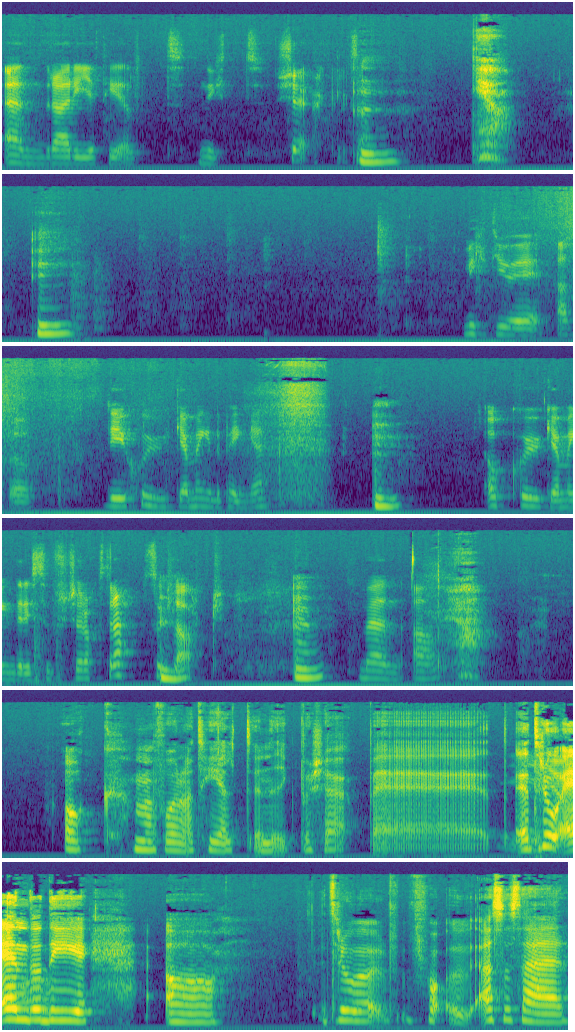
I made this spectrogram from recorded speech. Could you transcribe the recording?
ändrar i ett helt nytt kök. Liksom. Mm. Ja. Mm. Vilket ju är, alltså, det är ju sjuka mängder pengar. Mm. Och sjuka mängder resurser också då, såklart. Mm. Men ja. Och man får något helt unikt på köpet. Jag tror ändå det... Ja. Jag tror... Alltså så här...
